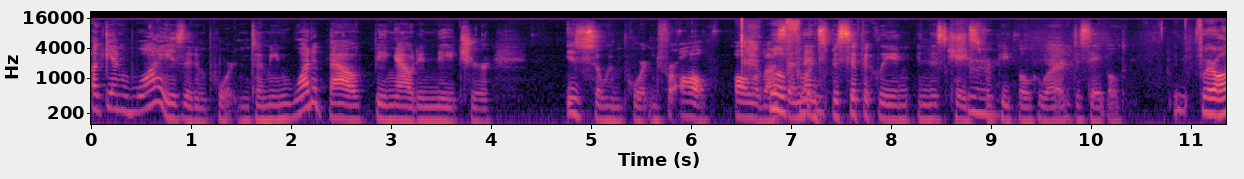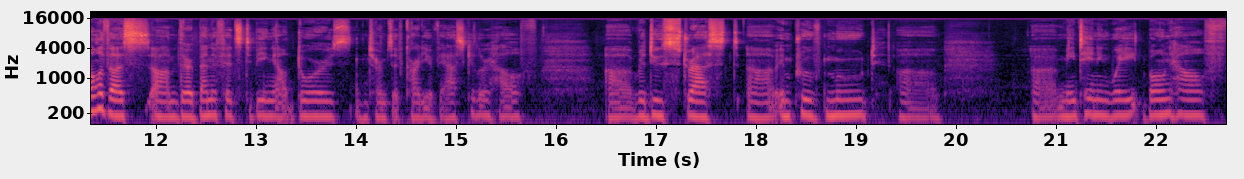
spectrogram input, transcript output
again, why is it important? I mean, what about being out in nature is so important for all all of us, Well, and then specifically in, in this case for people who are disabled? For all of us, um, there are benefits to being outdoors in terms of cardiovascular health, uh, reduced stress, uh, improved mood, uh, uh, maintaining weight, bone health,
